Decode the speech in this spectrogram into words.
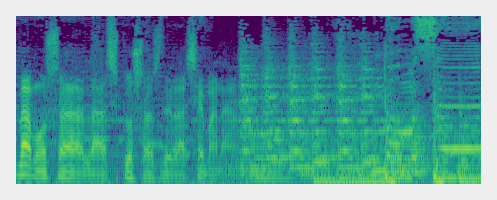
vamos a las cosas de la semana. Mama said,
